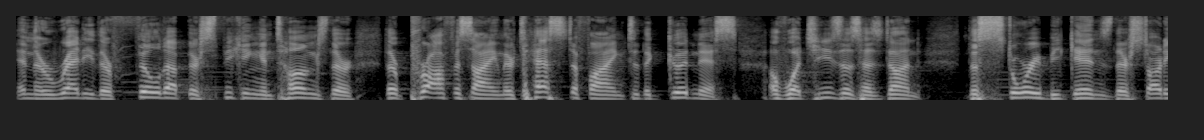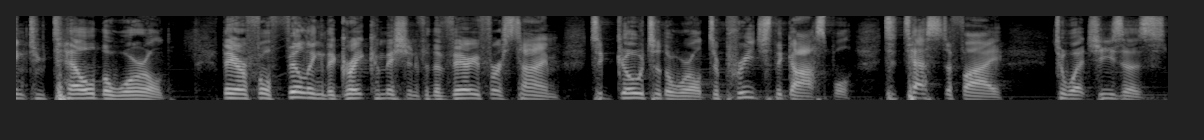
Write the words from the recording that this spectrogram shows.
and they're ready they're filled up they're speaking in tongues they're they're prophesying they're testifying to the goodness of what jesus has done. The story begins they're starting to tell the world. They are fulfilling the great commission for the very first time to go to the world to preach the gospel to testify to what jesus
